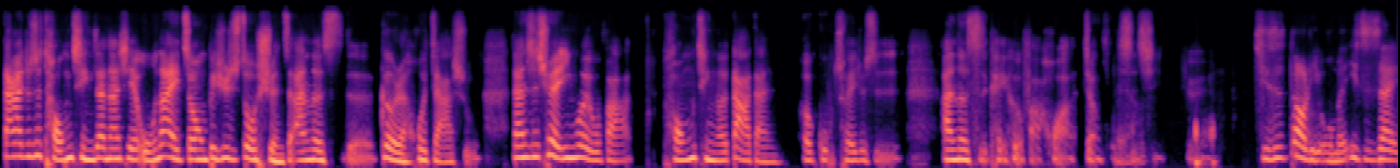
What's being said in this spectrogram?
大概就是同情在那些无奈中必须做选择安乐死的个人或家属，但是却因为无法同情而大胆而鼓吹就是安乐死可以合法化这样子的事情。对，其实道理我们一直在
